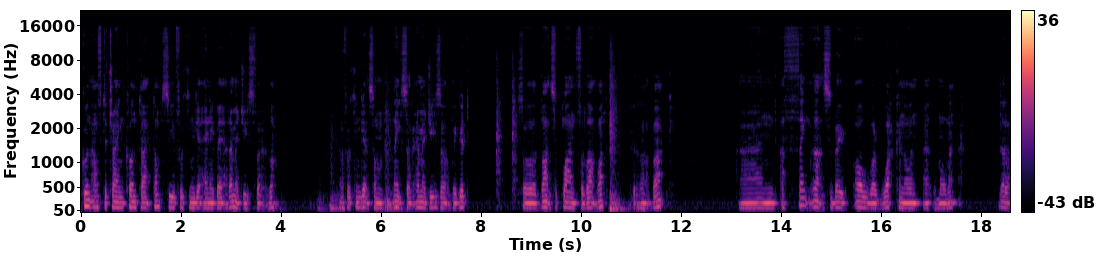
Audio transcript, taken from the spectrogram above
going to have to try and contact them, see if we can get any better images for it though. If we can get some nicer images, that'll be good. So that's the plan for that one. Put that back. And I think that's about all we're working on at the moment. There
